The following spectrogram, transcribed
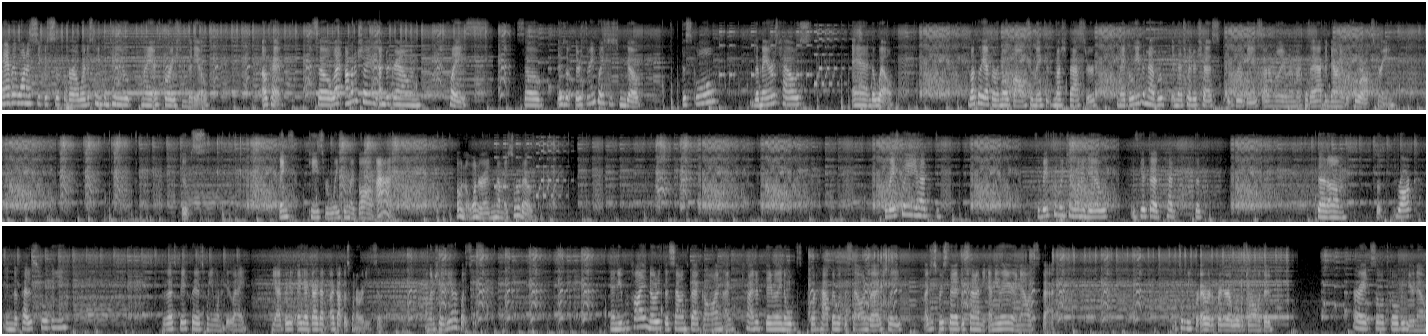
Hey everyone, it's Secret Super Girl. We're just gonna continue my exploration video. Okay, so let I'm gonna show you the underground place. So there's a, there's three places you can go: the school, the mayor's house, and the well. Luckily, I have the remote bomb, so it makes it much faster. And I believe in that in that treasure chest is rupees. I don't really remember because I have been down here before off screen. Oops. Thanks, Keese, for wasting my bomb. Ah! Oh, no wonder I didn't have my sword out. So basically, you have to so basically what you want to do is get that pet, the, that, um, the rock in the pedestal thingy. So that's basically that's what you want to do. And I, yeah, I, I, I, got, I got this one already, so I'm to show you the other places. And you probably noticed the sound's back on. I kind of didn't really know what, happened with the sound, but actually, I just reset it the sound on the emulator, and now it's back It took me forever to figure out what was wrong with it. Alright, so let's go over here now.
